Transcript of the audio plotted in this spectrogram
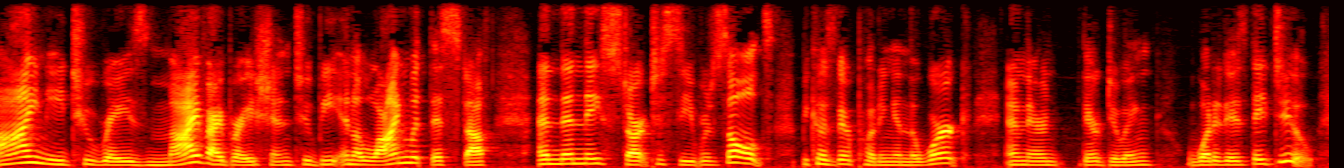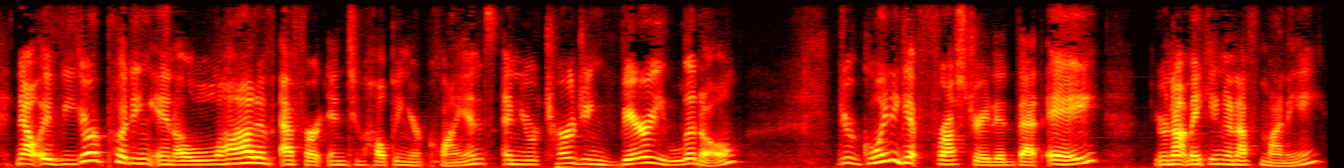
I need to raise my vibration to be in align with this stuff and then they start to see results because they're putting in the work and they're they're doing what it is they do. Now, if you're putting in a lot of effort into helping your clients and you're charging very little, you're going to get frustrated that A, you're not making enough money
